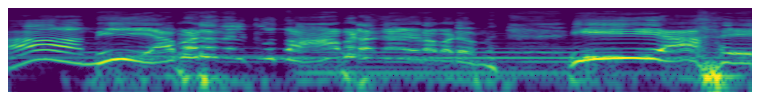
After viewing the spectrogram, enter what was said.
ആ നീ എവിടെ നിൽക്കുന്നു അവിടെ ഞാൻ ഇടപെടും. ഈ ആഹേ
